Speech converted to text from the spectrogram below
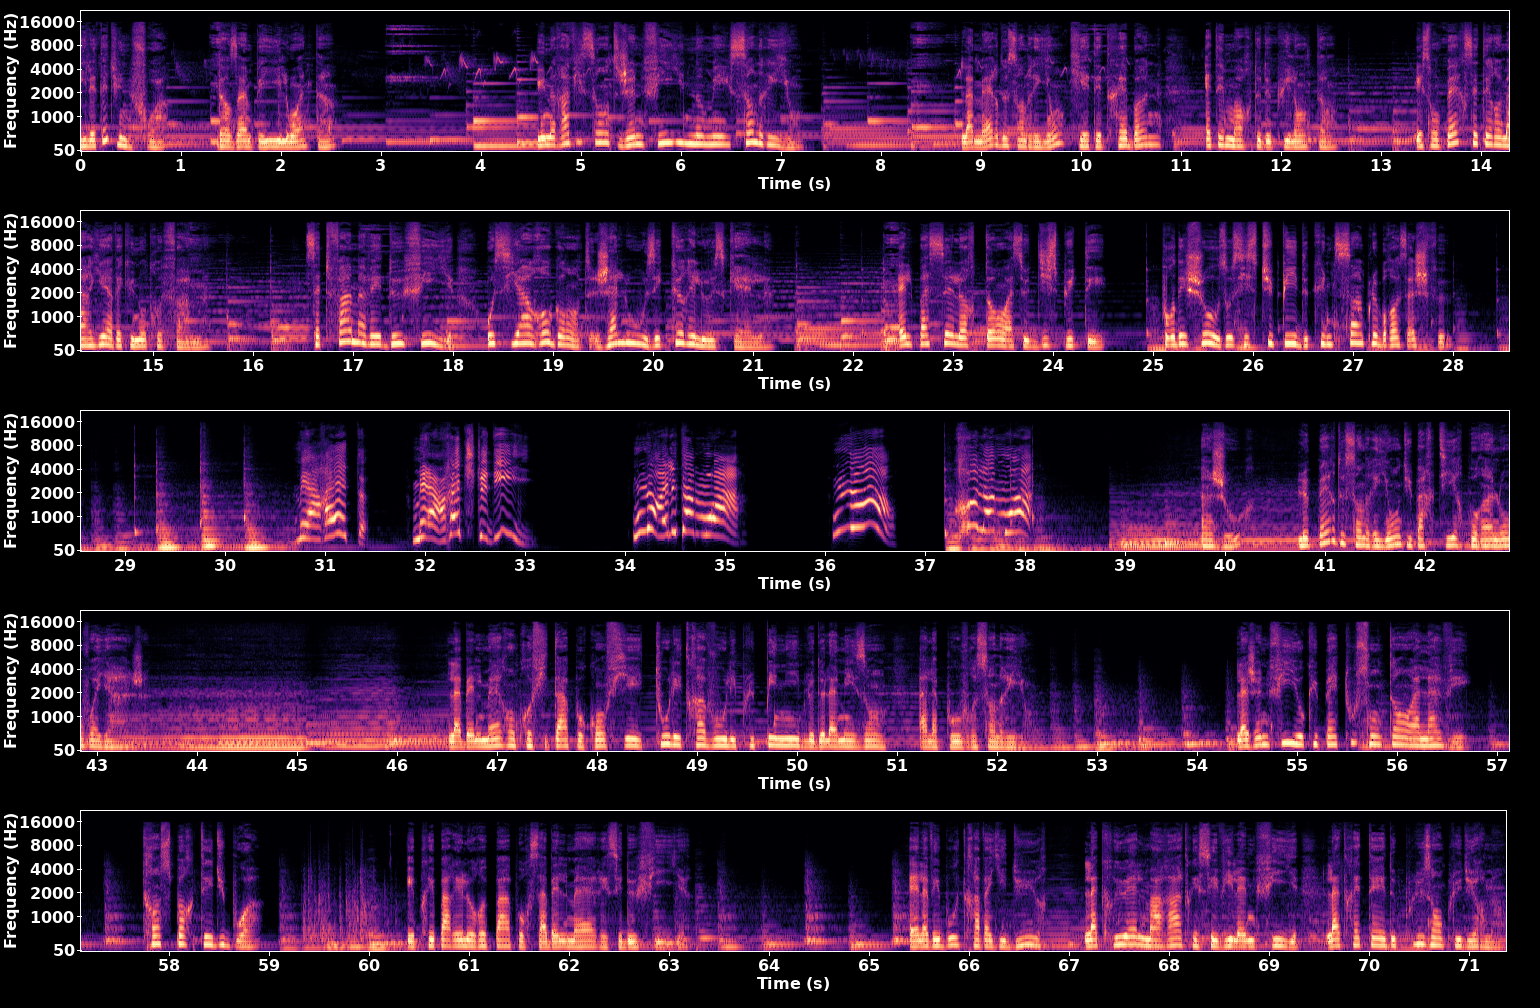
Il était une fois, dans un pays lointain, une ravissante jeune fille nommée Cendrillon. La mère de Cendrillon, qui était très bonne, était morte depuis longtemps, et son père s'était remarié avec une autre femme. Cette femme avait deux filles, aussi arrogantes, jalouses et querelleuses qu'elle. Elles passaient leur temps à se disputer pour des choses aussi stupides qu'une simple brosse à cheveux. Arrête, je te dis Non, elle est à moi Non Rends-la-moi Un jour, le père de Cendrillon dut partir pour un long voyage. La belle-mère en profita pour confier tous les travaux les plus pénibles de la maison à la pauvre Cendrillon. La jeune fille occupait tout son temps à laver, transporter du bois et préparer le repas pour sa belle-mère et ses deux filles. Elle avait beau travailler dur, la cruelle marâtre et ses vilaines filles la traitaient de plus en plus durement.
